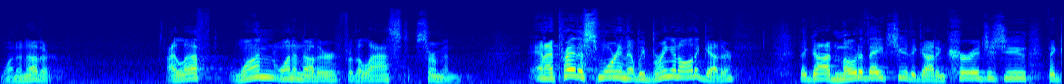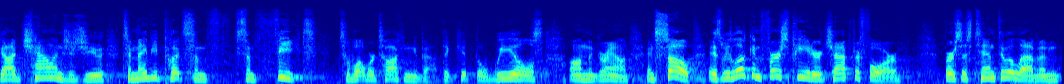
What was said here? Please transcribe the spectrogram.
one another. I left one one another for the last sermon. And I pray this morning that we bring it all together, that God motivates you, that God encourages you, that God challenges you to maybe put some, some feet to what we're talking about, that get the wheels on the ground. And so, as we look in 1 Peter chapter 4, verses 10 through 11,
